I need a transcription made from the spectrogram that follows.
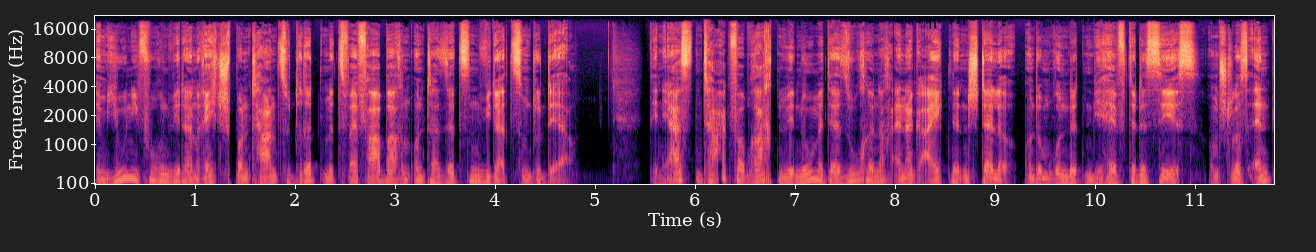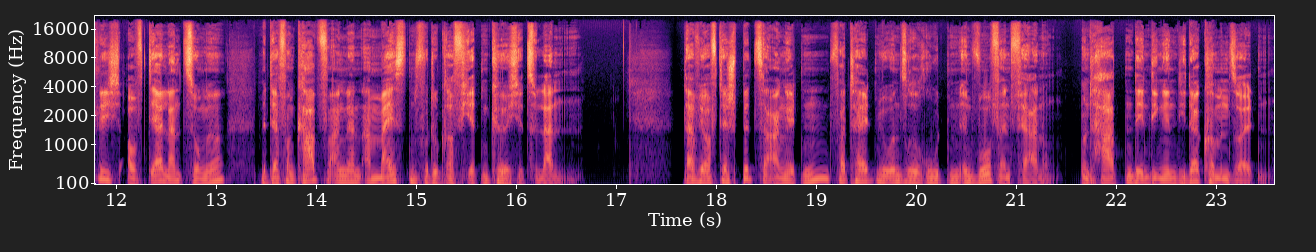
Im Juni fuhren wir dann recht spontan zu dritt mit zwei fahrbaren Untersätzen wieder zum Duder. Den ersten Tag verbrachten wir nur mit der Suche nach einer geeigneten Stelle und umrundeten die Hälfte des Sees, um schlussendlich auf der Landzunge mit der von Karpfenanglern am meisten fotografierten Kirche zu landen. Da wir auf der Spitze angelten, verteilten wir unsere Routen in Wurfentfernung und harrten den Dingen, die da kommen sollten.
